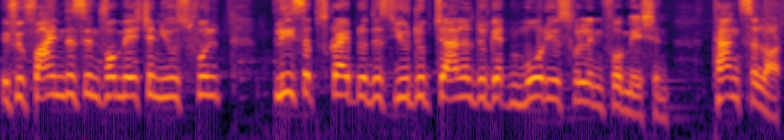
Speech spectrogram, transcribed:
If you find this information useful, please subscribe to this YouTube channel to get more useful information. Thanks a lot.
